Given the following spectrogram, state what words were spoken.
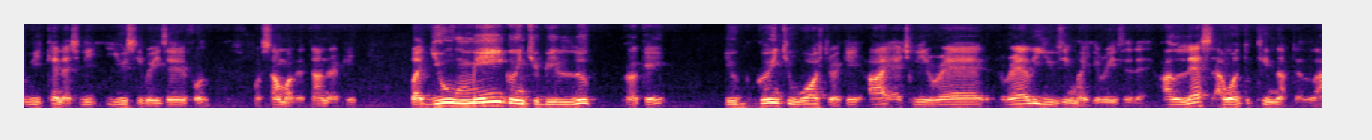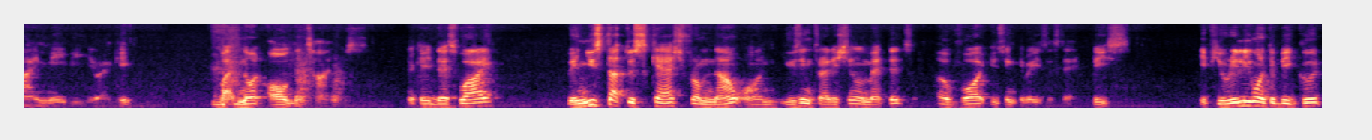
we can actually use eraser for for some of the time, okay, but you may going to be look okay, you're going to watch okay. I actually rare rarely using my eraser there unless I want to clean up the line maybe okay, but not all the times. Okay, that's why when you start to sketch from now on using traditional methods, avoid using erasers there, please. If you really want to be good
